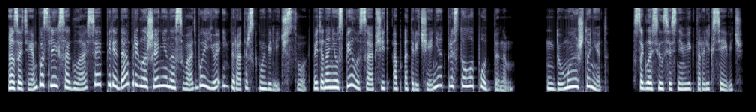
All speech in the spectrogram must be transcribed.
а затем, после их согласия, передам приглашение на свадьбу ее императорскому величеству, ведь она не успела сообщить об отречении от престола подданным. Думаю, что нет, согласился с ним Виктор Алексеевич.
